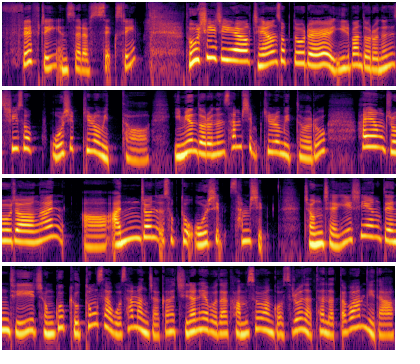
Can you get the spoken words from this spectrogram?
50 instead of 60. 도시 지역 제한 속도를 일반 도로는 시속 50km, 이면 도로는 30km로 하향 조정한 어, 안전 속도 50, 30 정책이 시행된 뒤 전국 교통사고 사망자가 지난해보다 감소한 것으로 나타났다고 합니다.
